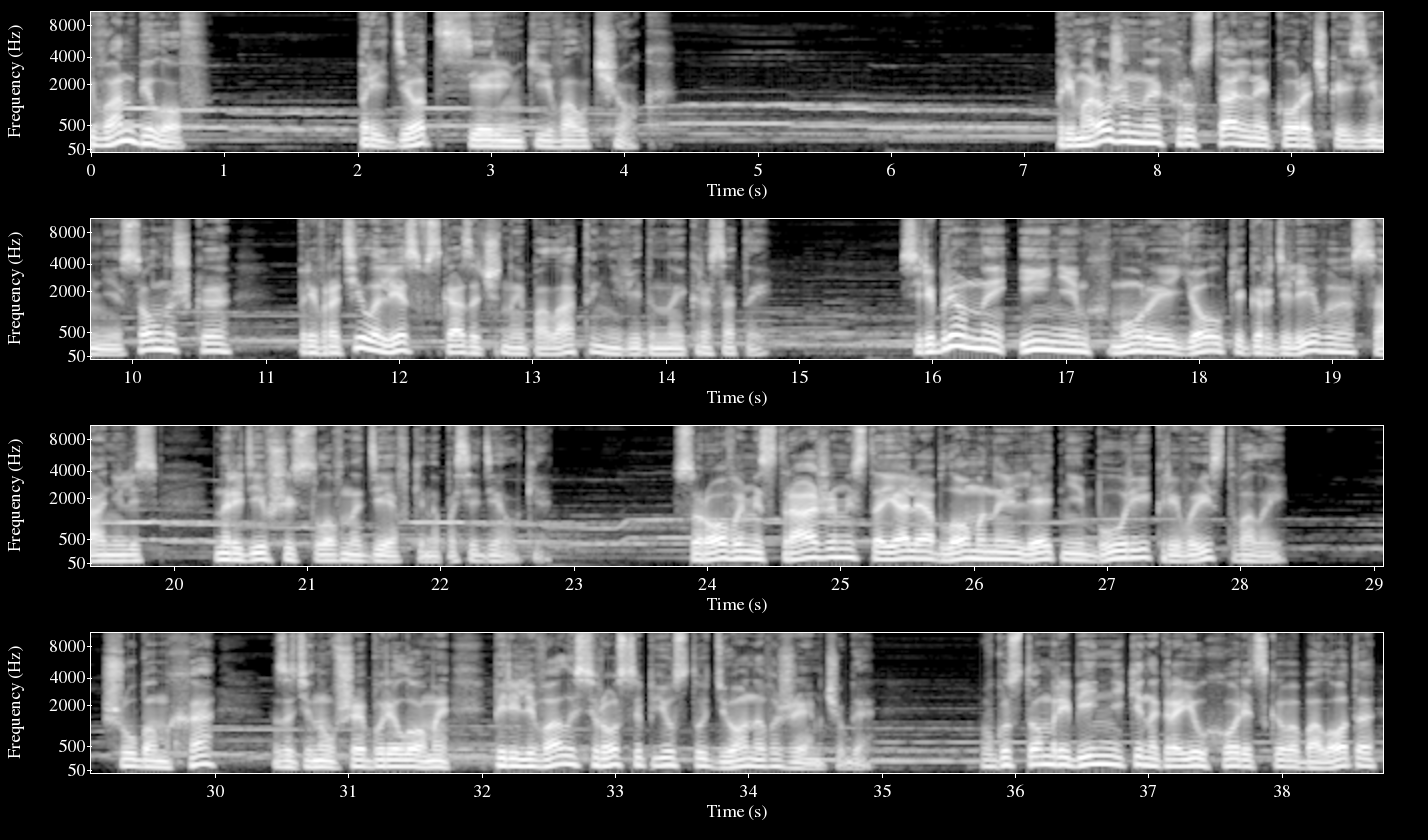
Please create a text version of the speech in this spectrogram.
Иван Белов. Придет серенький волчок. Примороженное хрустальной корочкой зимнее солнышко превратило лес в сказочные палаты невиданной красоты. Серебряные инием хмурые елки горделиво осанились, нарядившись словно девки на посиделке. Суровыми стражами стояли обломанные летней бурей кривые стволы. Шуба мха, затянувшая буреломы, переливалась россыпью студеного жемчуга. В густом рябиннике на краю Хорицкого болота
